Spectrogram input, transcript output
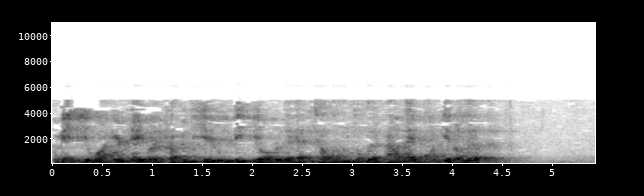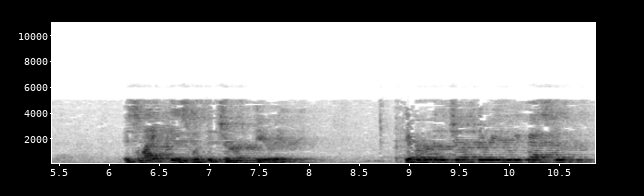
I mean, you want your neighbor coming to you and beat you over the head and telling them to live how they want you to live? It's like this with the germ theory. You ever heard of the germ theory, Louis Pasteur?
